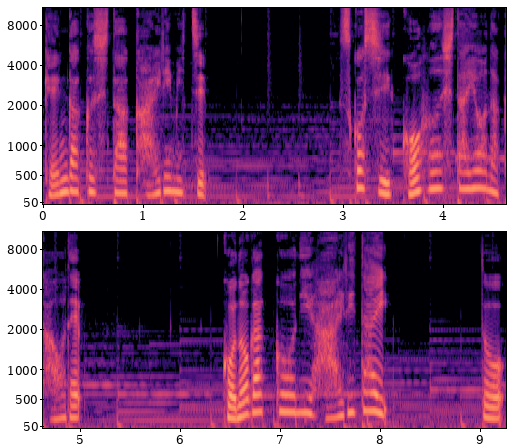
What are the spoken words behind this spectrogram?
見学した帰り道。少し興奮したような顔で「この学校に入りたい」と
